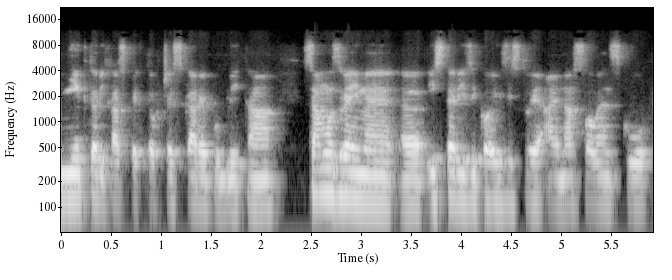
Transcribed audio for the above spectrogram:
Niektorých aspektoch Česká republika. Samozrejme, isté riziko existuje aj na Slovensku.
